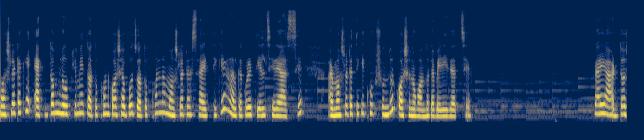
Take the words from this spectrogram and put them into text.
মশলাটাকে একদম লো ফ্লেমে ততক্ষণ কষাবো, যতক্ষণ না মশলাটার সাইড থেকে হালকা করে তেল ছেড়ে আসছে আর মশলাটা থেকে খুব সুন্দর কষানো গন্ধটা বেরিয়ে যাচ্ছে। প্রায় আট দশ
